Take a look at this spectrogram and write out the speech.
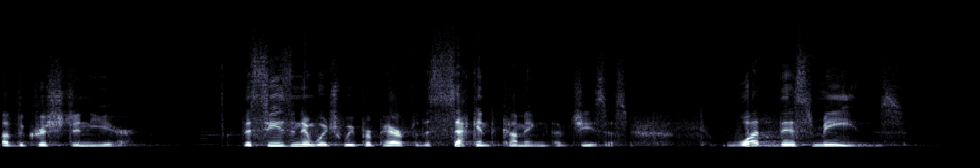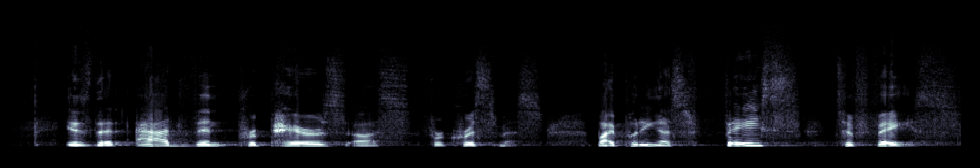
of the Christian year, the season in which we prepare for the second coming of Jesus. What this means is that Advent prepares us for Christmas by putting us face to face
